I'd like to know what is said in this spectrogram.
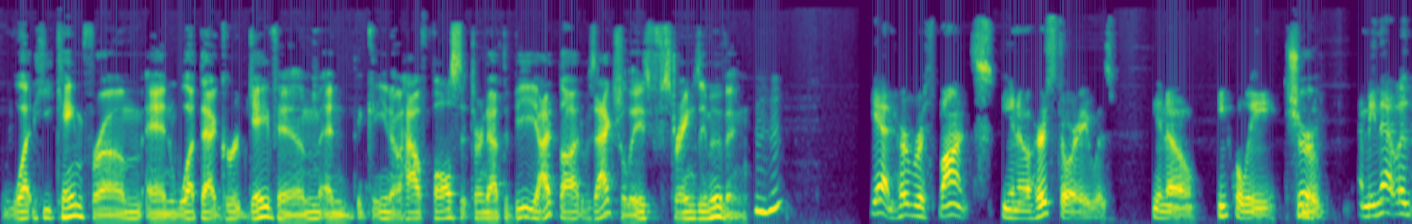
what he came from and what that group gave him, and you know how false it turned out to be, I thought was actually strangely moving. Mhm. yeah, and her response, you know, her story was, you know, equally Sure. I mean, that was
